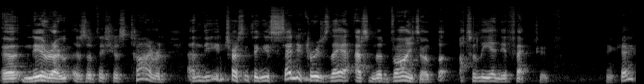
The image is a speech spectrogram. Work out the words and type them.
uh, Nero as a vicious tyrant. And the interesting thing is Seneca is there as an advisor, but utterly ineffective. Okay?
